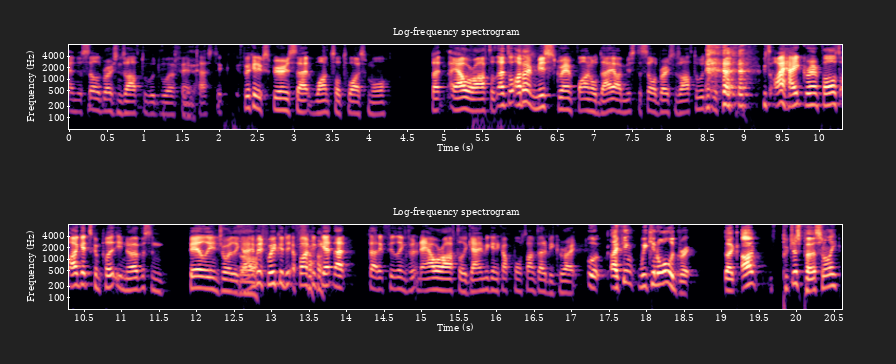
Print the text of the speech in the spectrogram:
And the celebrations afterwards were fantastic. If we could experience that once or twice more, that hour after, that's I don't miss grand final day. I miss the celebrations afterwards because I hate grand finals. I get completely nervous and barely enjoy the game. Oh. If we could, if I could get that that feeling for an hour after the game again a couple more times, that'd be great. Look, I think we can all agree. Like, I just personally,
